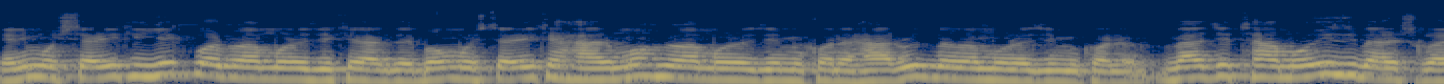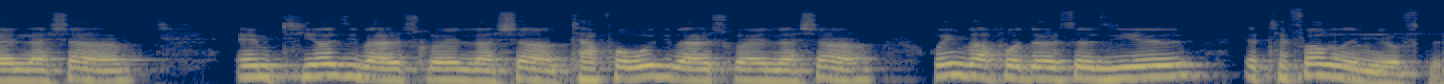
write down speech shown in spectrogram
یعنی مشتری که یک بار به من مراجعه کرده با مشتری که هر ماه به من مراجعه می‌کنه هر روز به من مراجعه می‌کنه وجه تمایزی برش قائل نشم امتیازی برش قائل نشم تفاوتی برش قائل نشم خب این وفادارسازی اتفاق نمیفته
